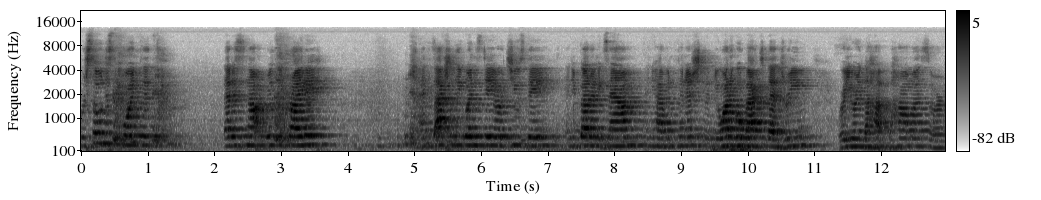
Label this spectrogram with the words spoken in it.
we're so disappointed that it's not really Friday and it's actually Wednesday or Tuesday and you've got an exam and you haven't finished and you want to go back to that dream where you were in the Bahamas or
